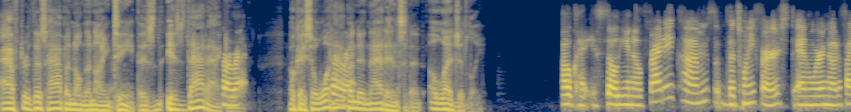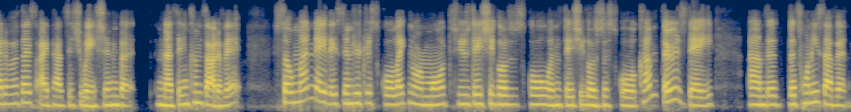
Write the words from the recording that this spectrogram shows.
after this happened on the 19th. Is is that accurate? Correct. Okay, so what Correct. happened in that incident allegedly? Okay, so you know, Friday comes the 21st, and we're notified of this iPad situation, but nothing comes out of it. So Monday they send her to school like normal. Tuesday she goes to school. Wednesday she goes to school. Come Thursday, um, the the 27th,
